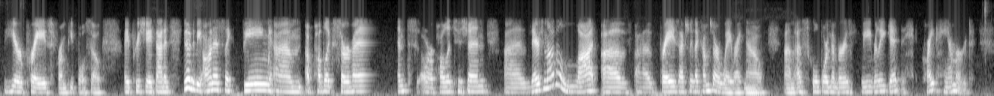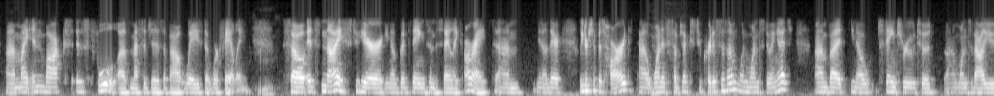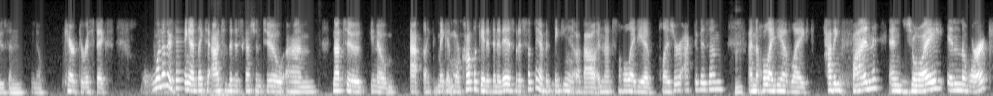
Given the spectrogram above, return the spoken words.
hear praise from people. So I appreciate that. And you know, to be honest, like being a public servant or a politician uh, there's not a lot of uh, praise actually that comes our way right now. Um, as school board members, we really get quite hammered. Um, my inbox is full of messages about ways that we're failing. Mm. So it's nice to hear, you know, good things and to say like, all right, um, you know, their leadership is hard. Uh, yeah. One is subject to criticism when one's doing it um, but you know, staying true to uh, one's values and you know characteristics. One other thing I'd like to add to the discussion too, um, not to you know at, like make it more complicated than it is, but it's something I've been thinking about, and that's the whole idea of pleasure activism, hmm. and the whole idea of like having fun and joy in the work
